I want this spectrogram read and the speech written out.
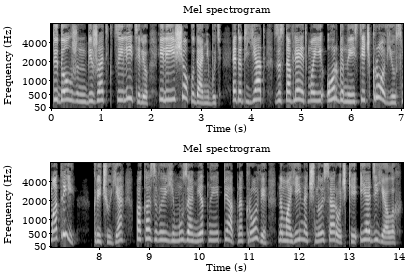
Ты должен бежать к целителю или еще куда-нибудь! Этот яд заставляет мои органы истечь кровью, смотри!» Кричу я, показывая ему заметные пятна крови на моей ночной сорочке и одеялах.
